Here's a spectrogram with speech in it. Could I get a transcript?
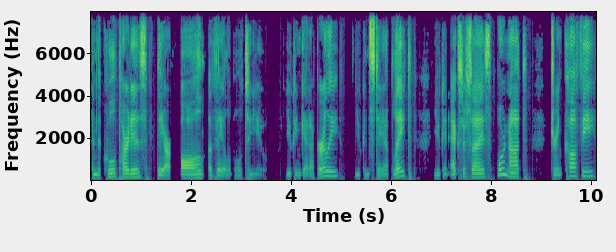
And the cool part is they are all available to you. You can get up early, you can stay up late, you can exercise or not, drink coffee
